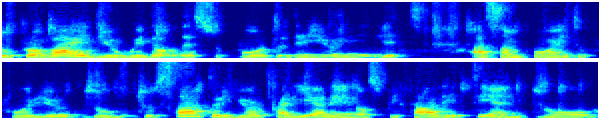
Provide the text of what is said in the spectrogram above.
to provide you with all the support that you needed at some point for you to, to start your career in hospitality and to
